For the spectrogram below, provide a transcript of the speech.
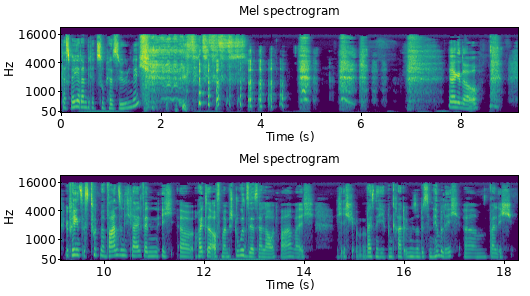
Das wäre ja dann wieder zu persönlich. Ja, genau. Übrigens, es tut mir wahnsinnig leid, wenn ich äh, heute auf meinem Stuhl sehr, sehr laut war, weil ich, ich, ich weiß nicht, ich bin gerade irgendwie so ein bisschen hibbelig, ähm, weil ich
